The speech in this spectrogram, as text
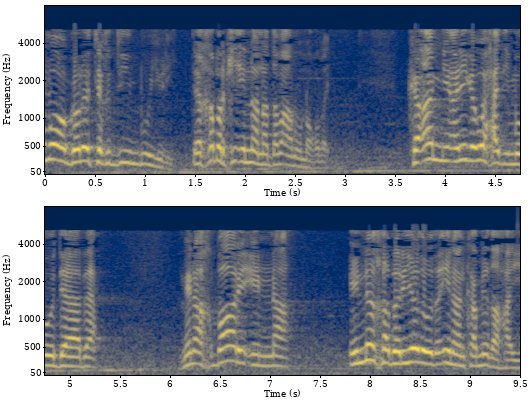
uma ogolo taqdiim buu yidhi. Dee khabarkii inan haddaba aanu noqday. Kaanii aniga waxaad imoodaaba min akhbaari inna inna khabaryadooda inaan ka mid ahay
